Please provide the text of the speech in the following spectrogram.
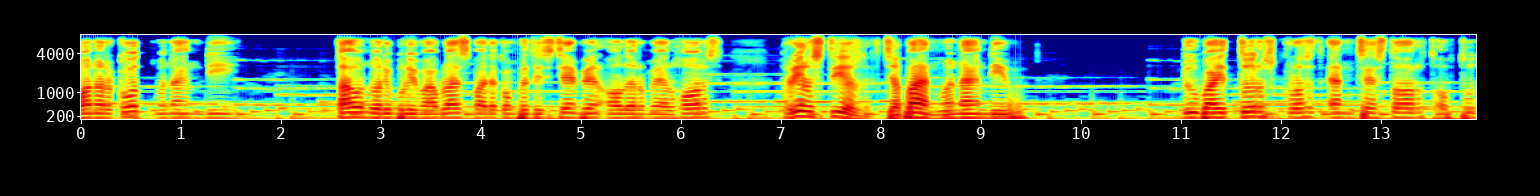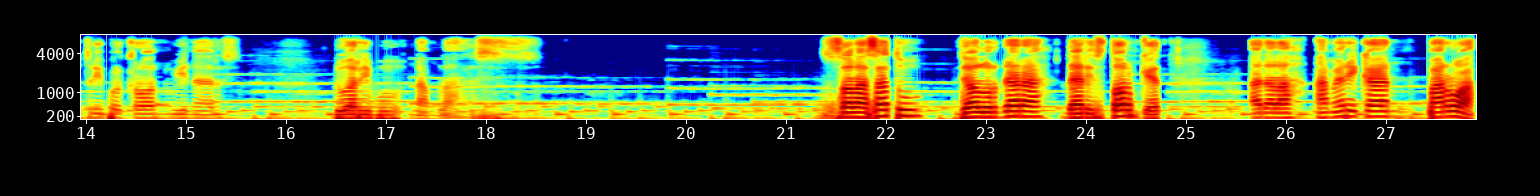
Honor Code menang di tahun 2015 pada kompetisi Champion Older Male Horse. Real Steel Japan menang di Dubai Tours Closed Ancestor of Two Triple Crown Winners 2016. Salah satu jalur darah dari Stormcat adalah American Parwa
